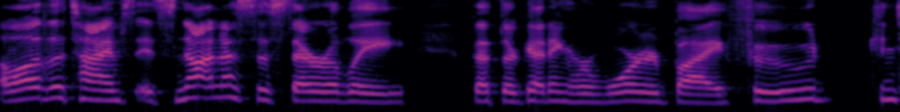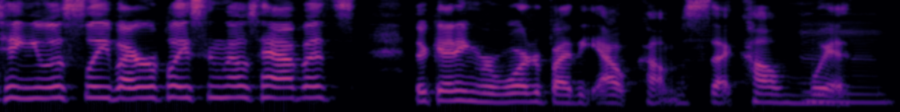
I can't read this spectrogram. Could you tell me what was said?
a lot of the times it's not necessarily that they're getting rewarded by food continuously by replacing those habits. They're getting rewarded by the outcomes that come with Mm.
